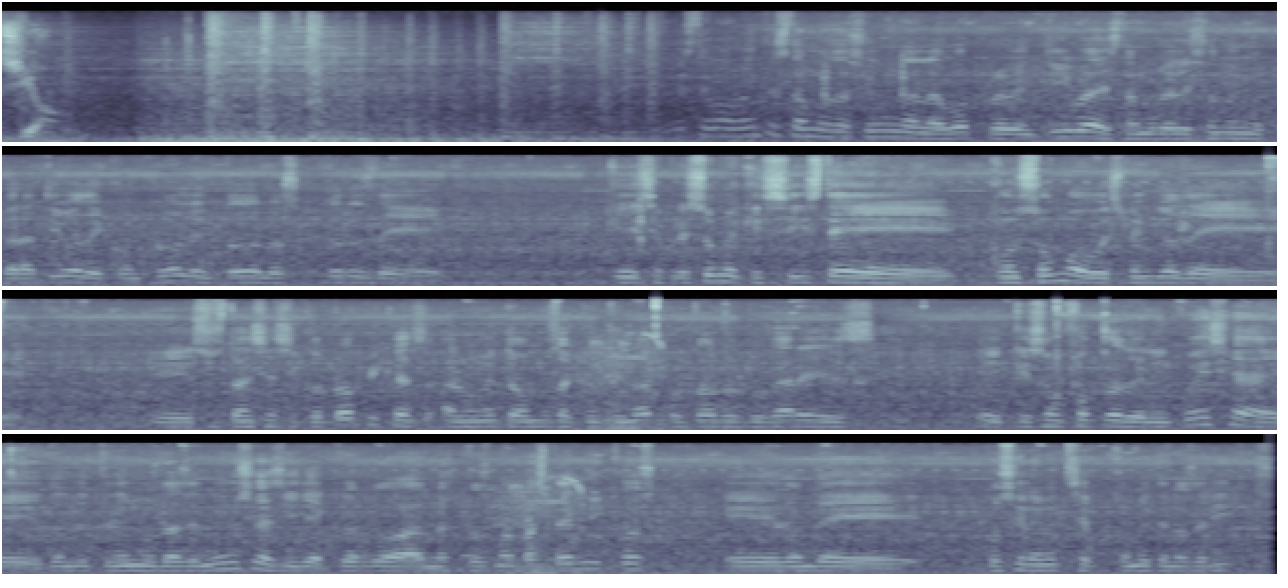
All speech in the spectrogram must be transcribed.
Está en este momento estamos haciendo una labor preventiva, estamos realizando un operativo de control en todos los sectores de que se presume que existe consumo o expendio de eh, sustancias psicotrópicas. Al momento vamos a continuar por todos los lugares eh, que son focos de delincuencia, eh, donde tenemos las denuncias y de acuerdo a nuestros mapas térmicos, eh, donde posiblemente se cometen los delitos.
